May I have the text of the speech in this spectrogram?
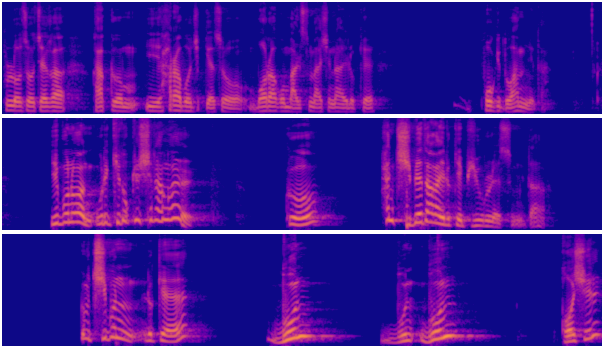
불러서 제가 가끔 이 할아버지께서 뭐라고 말씀하시나 이렇게 보기도 합니다. 이분은 우리 기독교 신앙을 그 한 집에다가 이렇게 비유를 했습니다. 그럼 집은 이렇게 문, 문, 문, 거실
